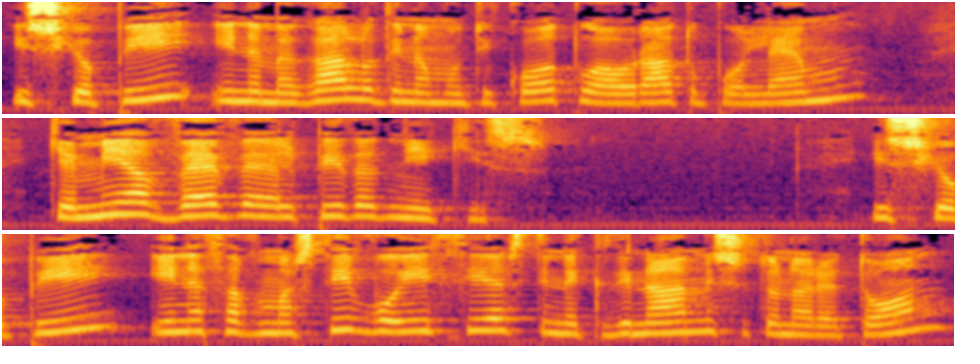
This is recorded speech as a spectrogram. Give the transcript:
Η σιωπή είναι μεγάλο δυναμωτικό του αοράτου πολέμου και μία βέβαια ελπίδα νίκης. Η σιωπή είναι θαυμαστή βοήθεια στην εκδυνάμιση των αρετών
